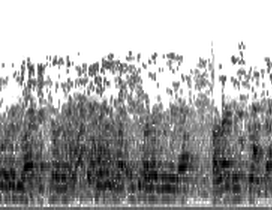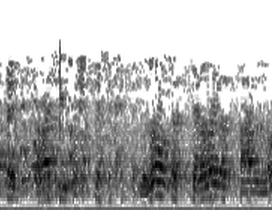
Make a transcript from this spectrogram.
ఓ రోజు వాటిలో ఓ రోజు వాళ్ళకి మీద అలా చేస్తూ ఉంటారు. అలా చేయకూడదు. ఏదో ఒక స్థిరమైన స్థానంలో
